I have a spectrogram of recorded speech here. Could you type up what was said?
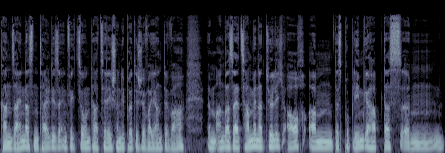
Kann sein, dass ein Teil dieser Infektion tatsächlich schon die britische Variante war. Ähm, andererseits haben wir natürlich auch ähm, das Problem gehabt, dass ähm,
